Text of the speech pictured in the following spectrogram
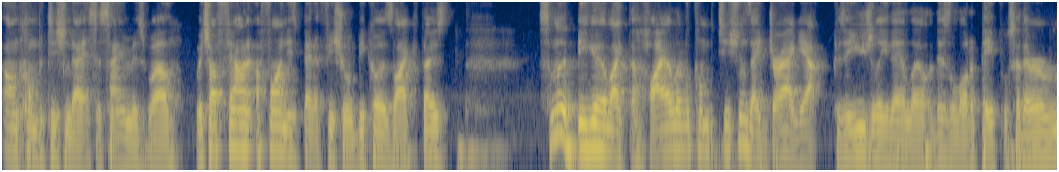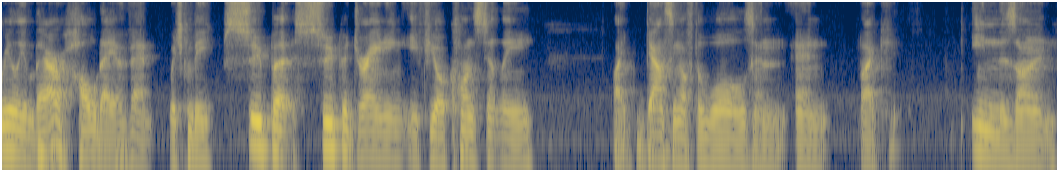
on competition day, it's the same as well, which I found I find is beneficial because like those some of the bigger like the higher level competitions they drag out because they're usually there there's a lot of people so they're a really they're a whole day event which can be super super draining if you're constantly like bouncing off the walls and and like in the zone.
